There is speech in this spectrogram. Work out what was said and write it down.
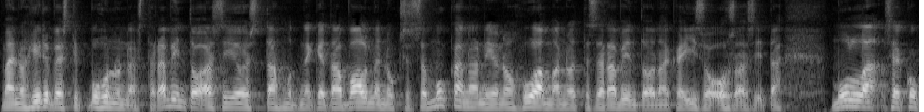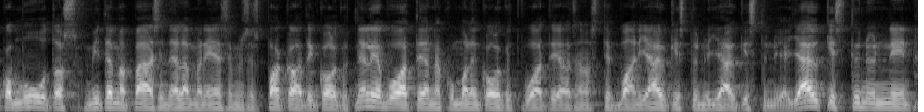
Mä en ole hirveästi puhunut näistä ravintoasioista, mutta ne ketä on valmennuksessa mukana, niin on huomannut, että se ravinto on aika iso osa sitä. Mulla se koko muutos, miten mä pääsin elämäni ensimmäisessä pakaatin 34-vuotiaana, kun mä olin 30-vuotiaana asti vaan jäykistynyt, jäykistynyt ja jäykistynyt, niin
